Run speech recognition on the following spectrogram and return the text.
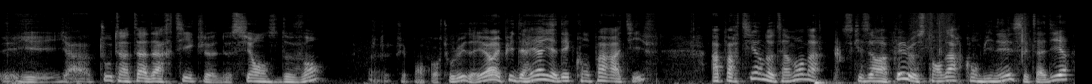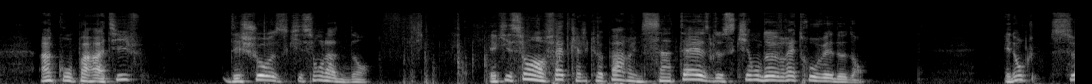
il y a tout un tas d'articles de science devant, je n'ai pas encore tout lu d'ailleurs, et puis derrière il y a des comparatifs à partir notamment de ce qu'ils ont appelé le standard combiné, c'est-à-dire un comparatif des choses qui sont là-dedans et qui sont en fait quelque part une synthèse de ce qu'on devrait trouver dedans. Et donc ce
